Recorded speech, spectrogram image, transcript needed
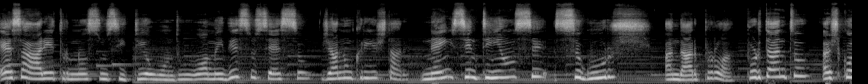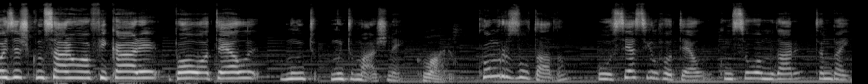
essa área tornou-se um sítio onde um homem de sucesso já não queria estar, nem sentiam-se seguros andar por lá. Portanto, as coisas começaram a ficar para o hotel muito, muito más, né? Claro. Como resultado, o Cecil Hotel começou a mudar também.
